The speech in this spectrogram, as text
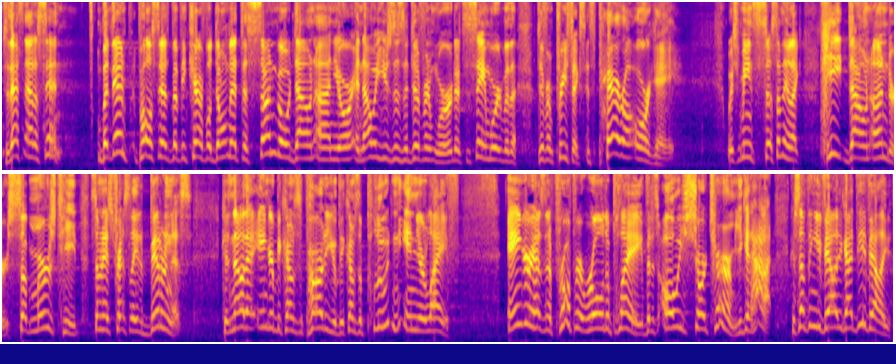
So that's not a sin. But then Paul says, but be careful, don't let the sun go down on your, and now he uses a different word. It's the same word with a different prefix. It's paraorge, which means something like heat down under, submerged heat. Has translated bitterness. Because now that anger becomes a part of you, becomes a pollutant in your life. Anger has an appropriate role to play, but it's always short term. You get hot because something you value got devalued.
